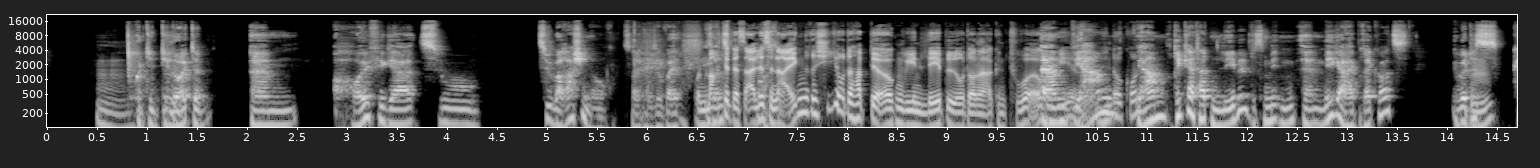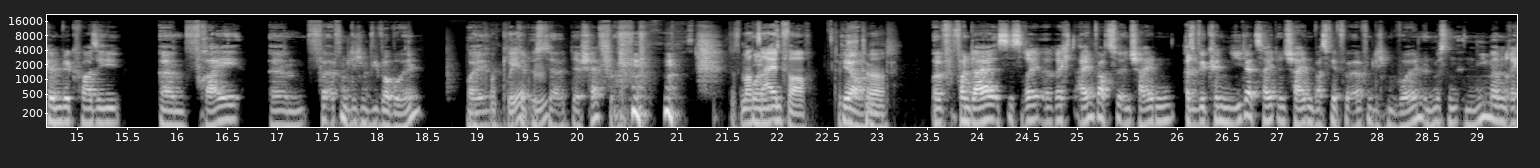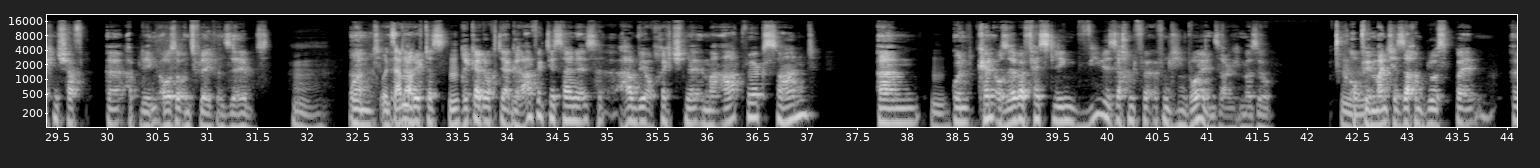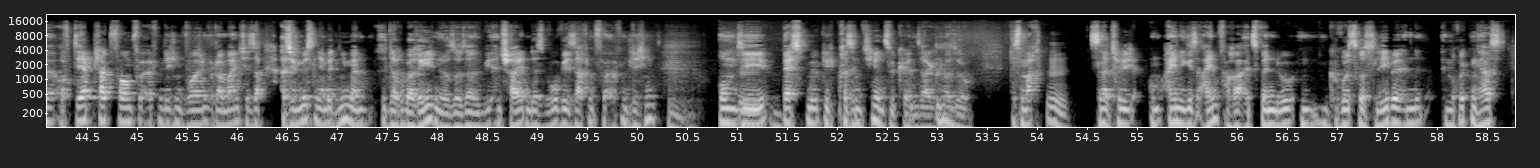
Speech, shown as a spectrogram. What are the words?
Hm. und die, die Leute ähm, häufiger zu zu überraschen auch, sag ich mal so. Weil Und macht ihr das alles in. Eigenregie oder habt ihr irgendwie ein Label oder eine Agentur irgendwie Ähm, wir, im haben, Hintergrund? wir haben, Rickard hat ein Label, das Me- äh, Mega Hype Records. Über das Mhm. können wir quasi ähm, frei ähm, veröffentlichen, wie wir wollen. Weil Okay, Rickard mhm. ist der, der Chef. das macht's und- einfach. Das Ja. stimmt. Und Von daher ist es re recht einfach zu entscheiden. Also wir können jederzeit entscheiden, was wir veröffentlichen wollen und müssen niemandem Rechenschaft äh, ablegen, außer uns vielleicht uns selbst. Hm. Und, Und dadurch, dass hm? Rickard auch der Grafikdesigner ist, haben wir auch recht schnell immer Artworks zur Hand ähm, Hm. und können auch selber festlegen, wie wir Sachen veröffentlichen wollen, sage ich mal so. Mhm. Ob wir manche Sachen bloß bei, äh, auf der Plattform veröffentlichen wollen oder manche Sachen. Also wir müssen ja mit niemandem darüber reden oder so, sondern wir entscheiden das, wo wir Sachen veröffentlichen, Hm. um sie bestmöglich präsentieren zu können, sage ich mal so. Das macht Hm. es natürlich um einiges einfacher, als wenn du ein größeres Label in, im Rücken hast,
